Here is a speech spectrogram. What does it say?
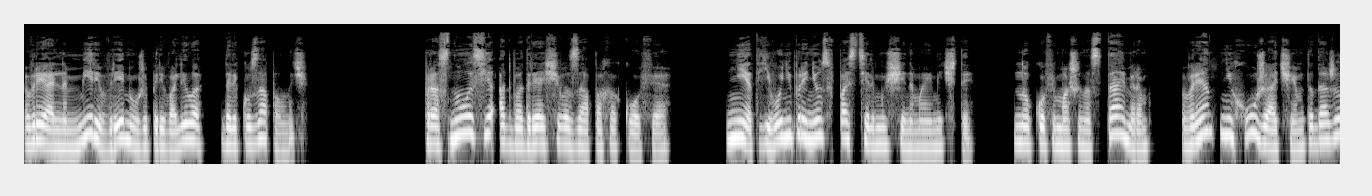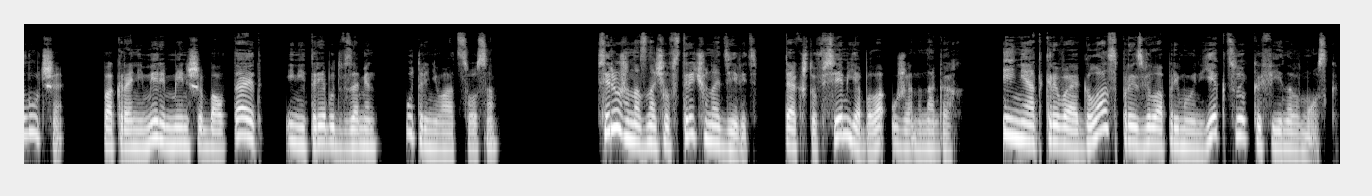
В реальном мире время уже перевалило далеко за полночь. Проснулась я от бодрящего запаха кофе. Нет, его не принес в постель мужчина моей мечты. Но кофемашина с таймером — вариант не хуже, а чем-то даже лучше. По крайней мере, меньше болтает и не требует взамен утреннего отсоса. Сережа назначил встречу на девять, так что в семь я была уже на ногах. И, не открывая глаз, произвела прямую инъекцию кофеина в мозг.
